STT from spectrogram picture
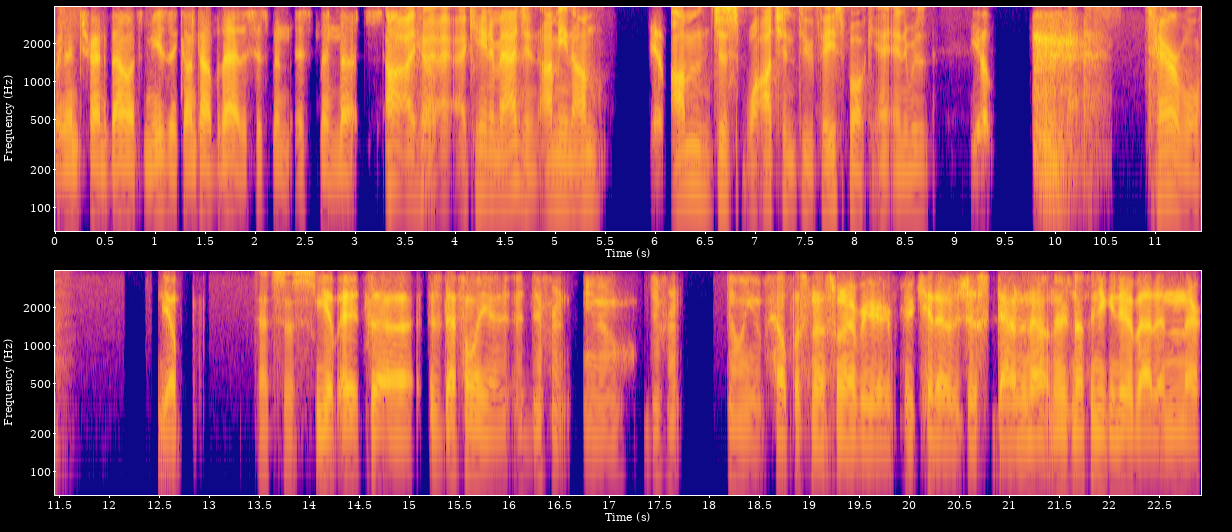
and then trying to balance music on top of that. It's just been it's been nuts. I, I, I can't imagine. I mean, I'm Yep. I'm just watching through Facebook, and, and it was Yep. terrible. yep. That's just Yep. It's uh it's definitely a, a different you know different feeling of helplessness whenever your your kiddo is just down and out and there's nothing you can do about it and then they're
